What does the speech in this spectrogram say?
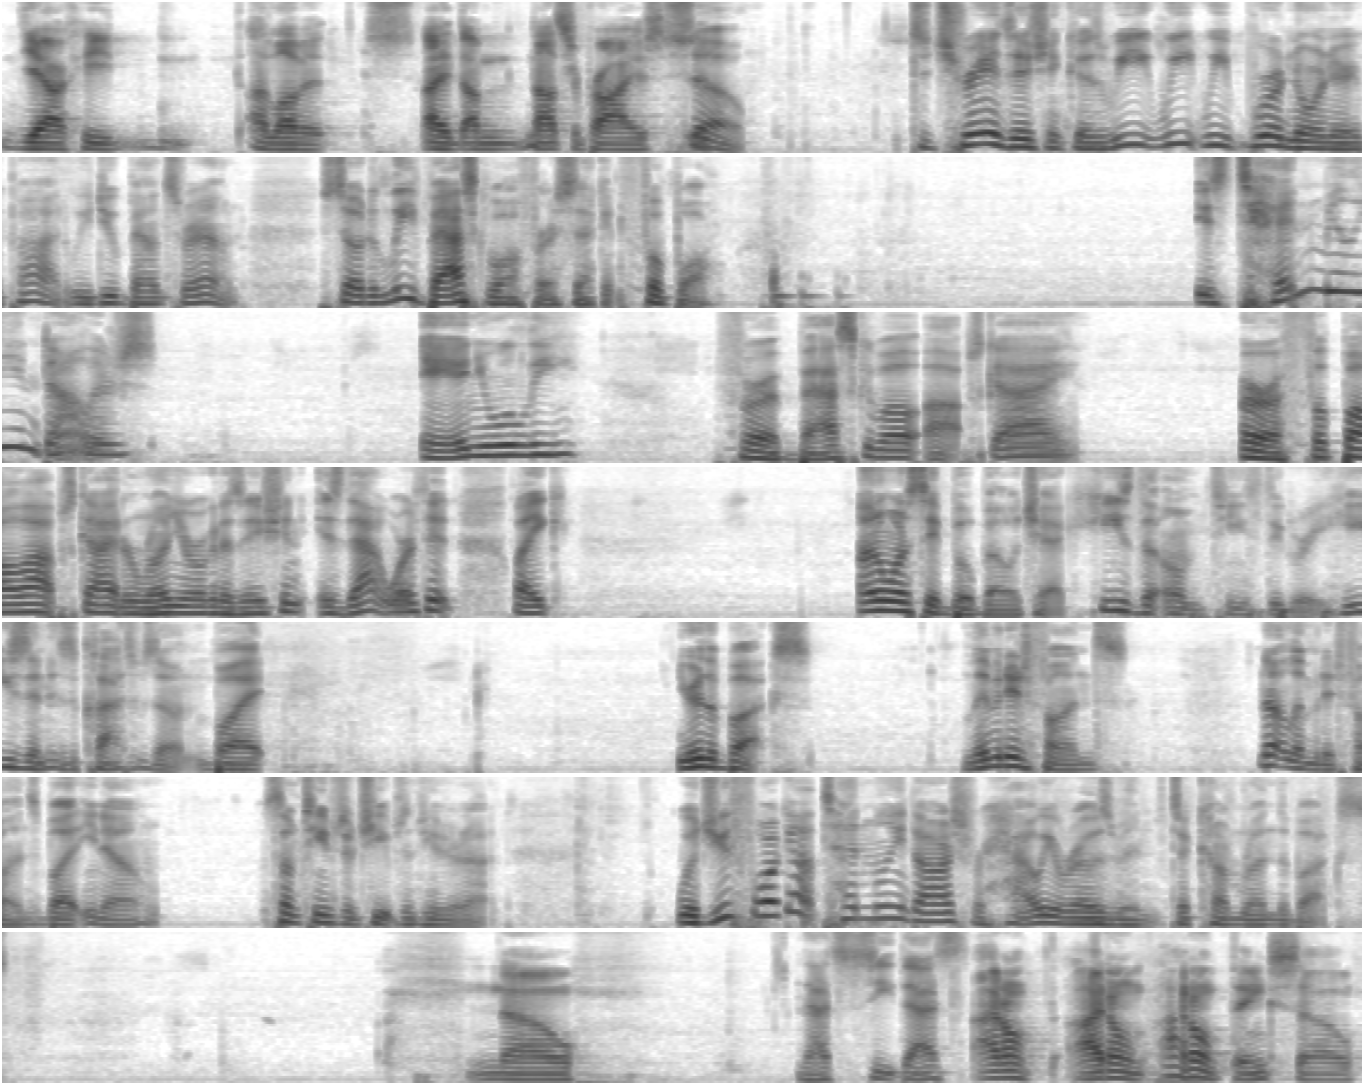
Yeah, he. I love it. I, I'm not surprised. So, to transition, because we, we, we, we're an ordinary pod. We do bounce around. So, to leave basketball for a second, football. Is $10 million annually for a basketball ops guy or a football ops guy to run your organization? Is that worth it? Like, I don't want to say Bill Belichick. He's the umpteenth degree. He's in his class of his own. But you're the Bucks. Limited funds. Not limited funds, but you know, some teams are cheap, some teams are not. Would you fork out ten million dollars for Howie Roseman to come run the Bucks? No, That's see, that's I don't. I don't. I don't think so.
